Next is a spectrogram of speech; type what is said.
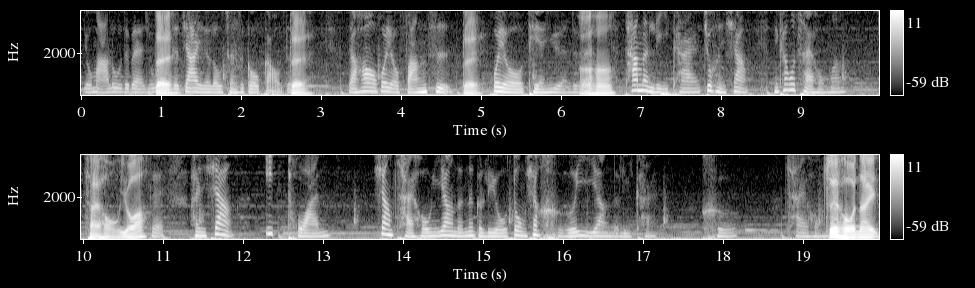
有马路，对不对？如果你的家里的楼层是够高的，对，然后会有房子，对，会有田园，对不对？Uh-huh. 他们离开就很像，你看过彩虹吗？彩虹有啊，对，很像一团像彩虹一样的那个流动，像河一样的离开，河，彩虹。最后那一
